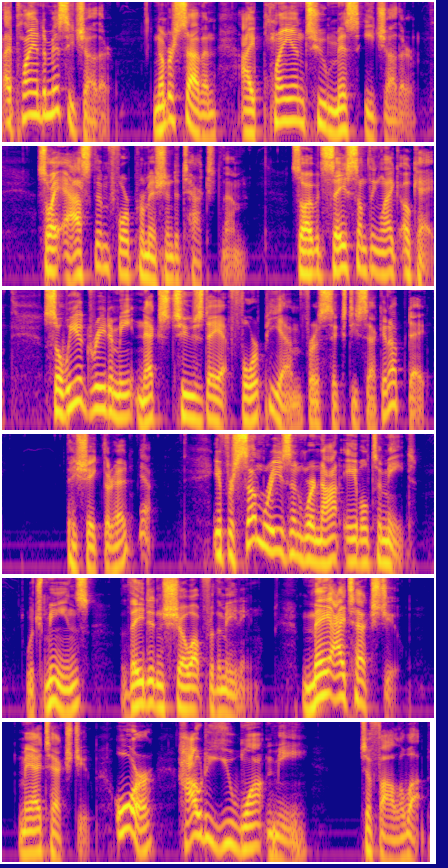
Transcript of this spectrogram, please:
I plan to miss each other. Number seven, I plan to miss each other. So I ask them for permission to text them. So I would say something like, okay, so we agree to meet next Tuesday at 4 p.m. for a 60 second update. They shake their head, yeah. If for some reason we're not able to meet, which means they didn't show up for the meeting, may I text you? May I text you? Or how do you want me to follow up?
